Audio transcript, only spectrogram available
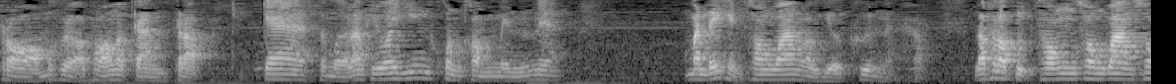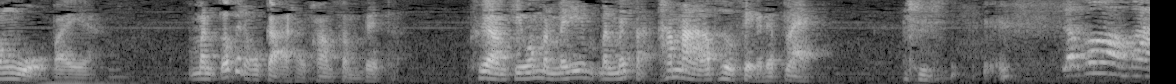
พร้อมก็คือว่าพร้อมกับการปรับ แก้เสมอแล้วคิดว่ายิ่งคนคอมเมนต์เนี่ย มันได้เห็นช่องว่างเราเยอะขึ้นนะครับ แล้วพอเราปิดช่องช่องว่างช่องโหว่ไปอะ มันก็เป็นโอกาสของความสำเร็จอะคืออาร์มคิดว่ามันไม่ได้มันไม่สะถ้ามาแล้ว perfect ก็ได้แปลก แล้วก็มา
